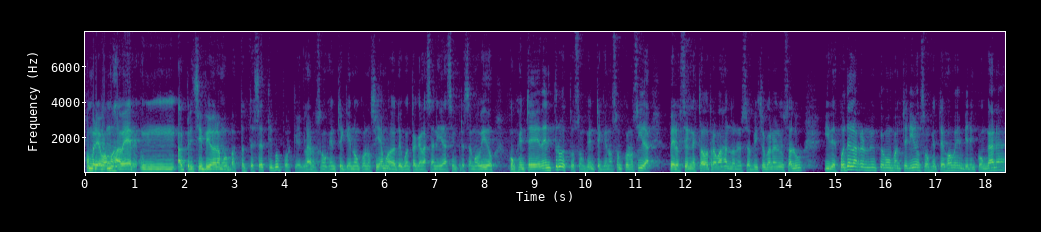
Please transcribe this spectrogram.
Hombre, vamos a ver. Mm, al principio éramos bastante escépticos porque, claro, son gente que no conocíamos. Date cuenta que la sanidad siempre se ha movido con gente de dentro. Estos son gente que no son conocidas, pero se han estado trabajando en el Servicio Canario de Salud y después de la reunión que hemos mantenido son gente joven, vienen con ganas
